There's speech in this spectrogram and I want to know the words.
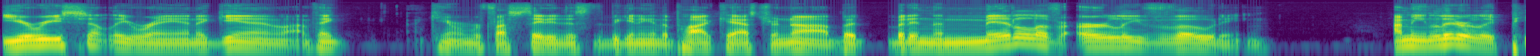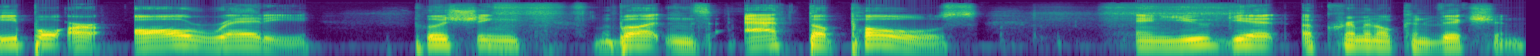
you recently ran again. I think I can't remember if I stated this at the beginning of the podcast or not, but but in the middle of early voting, I mean, literally, people are already pushing buttons at the polls, and you get a criminal conviction.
